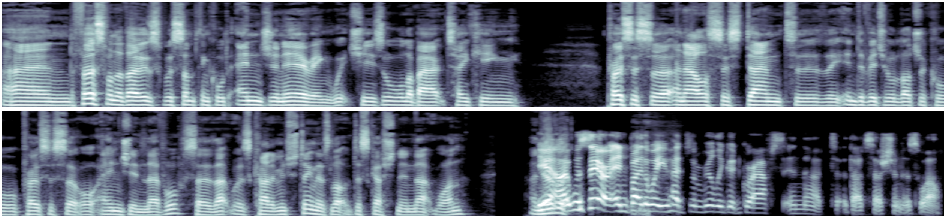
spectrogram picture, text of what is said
And the first one of those was something called engineering, which is all about taking processor analysis down to the individual logical processor or engine level. So that was kind of interesting. There's a lot of discussion in that one. And yeah, other... I was there. And by the way, you had some really good graphs in that that session as well.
